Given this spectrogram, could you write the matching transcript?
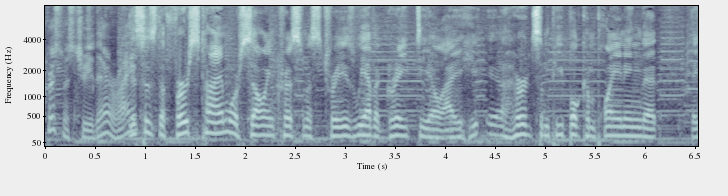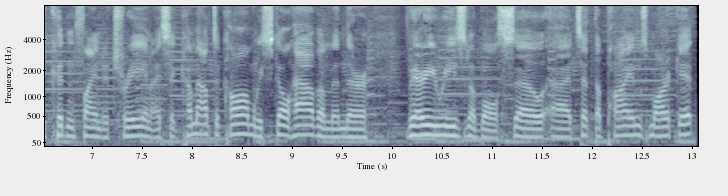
Christmas tree there, right? This is the first time we're selling Christmas trees. We have a great deal. I he- heard some people complaining that they couldn't find a tree, and I said, "Come out to Calm. We still have them, and they're very reasonable." So uh, it's at the Pines Market.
